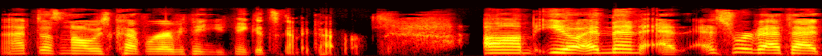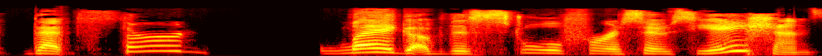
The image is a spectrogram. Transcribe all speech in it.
That doesn't always cover everything you think it's going to cover. Um, you know, and then at, at sort of at that that third leg of this stool for associations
